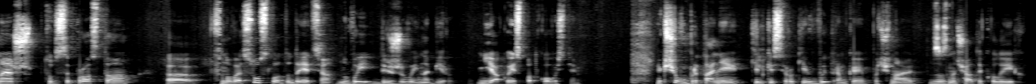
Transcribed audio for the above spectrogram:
Mash тут все просто. Е, В нове сусло додається новий дріжджовий набір, ніякої спадковості. Якщо в Британії кількість років витримки починають зазначати, коли їх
